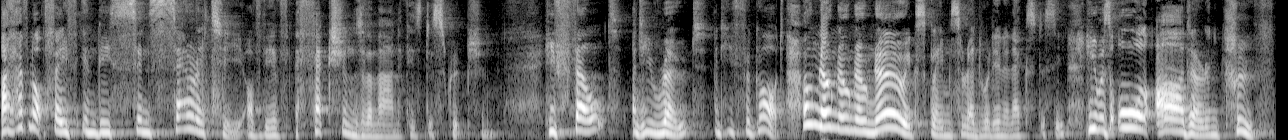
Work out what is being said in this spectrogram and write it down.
I have not faith in the sincerity of the affections of a man of his description. He felt and he wrote and he forgot. Oh, no, no, no, no, exclaimed Sir Edward in an ecstasy. He was all ardour and truth.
